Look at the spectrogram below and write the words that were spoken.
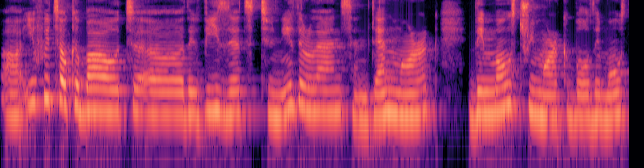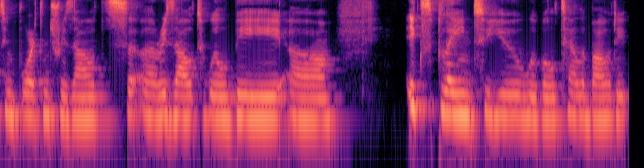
Uh, if we talk about uh, the visits to Netherlands and Denmark, the most remarkable, the most important results uh, result will be uh, explained to you. We will tell about it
